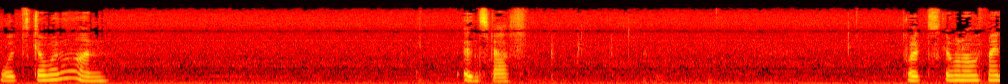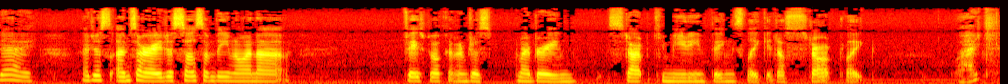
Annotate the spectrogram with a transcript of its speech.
what's going on and stuff. what's going on with my day. I just, I'm sorry, I just saw something on uh, Facebook and I'm just, my brain stopped commuting things, like it just stopped, like, what?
